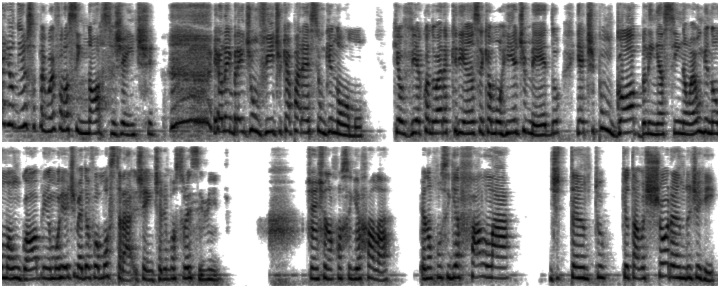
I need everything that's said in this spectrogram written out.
Aí o Nirso pegou e falou assim: Nossa, gente, eu lembrei de um vídeo que aparece um gnomo. Que eu via quando eu era criança, que eu morria de medo. E é tipo um goblin, assim, não é um gnomo, é um goblin. Eu morria de medo, eu vou mostrar. Gente, ele mostrou esse vídeo. Gente, eu não conseguia falar. Eu não conseguia falar de tanto que eu tava chorando de rir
